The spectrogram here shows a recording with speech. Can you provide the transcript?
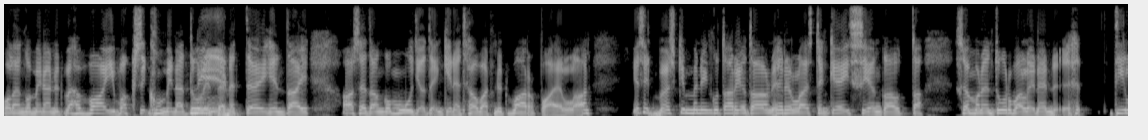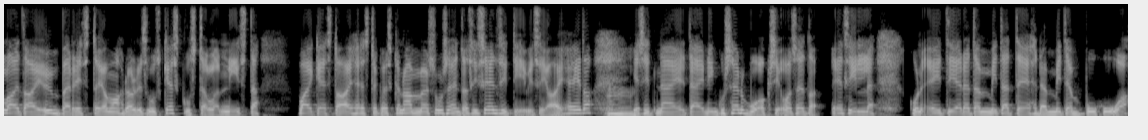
olenko minä nyt vähän vaivaksi, kun minä tulin niin. tänne töihin, tai asetanko muut jotenkin, että he ovat nyt varpaillaan. Ja sitten myöskin me niinku tarjotaan erilaisten keissien kautta semmoinen turvallinen tila tai ympäristö ja mahdollisuus keskustella niistä vaikeista aiheista, koska nämä on myös usein tosi sensitiivisiä aiheita. Mm. Ja sitten näitä ei niinku sen vuoksi oseta esille, kun ei tiedetä mitä tehdä, miten puhua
